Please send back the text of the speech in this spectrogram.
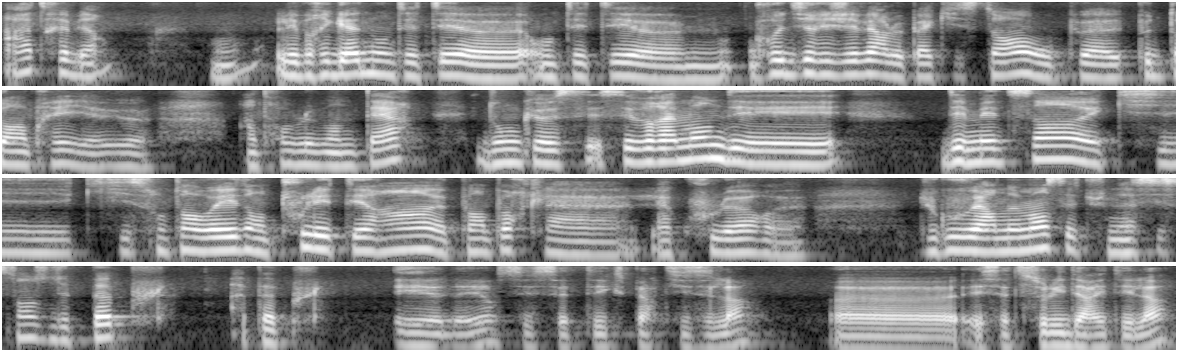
Ah, très bien. Les brigades ont été, euh, euh, redirigées vers le Pakistan, où peu, peu, de temps après, il y a eu un tremblement de terre. Donc, c'est vraiment des, médecins qui, qui, sont envoyés dans tous les terrains, peu importe la, couleur du gouvernement. C'est une assistance de peuple à peuple. Et d'ailleurs, c'est cette expertise-là et cette solidarité-là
